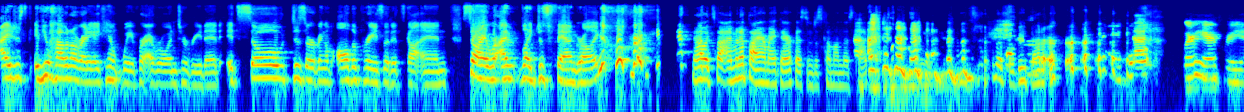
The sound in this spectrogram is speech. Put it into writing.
I just, if you haven't already, I can't wait for everyone to read it. It's so deserving of all the praise that it's gotten. Sorry, I'm like just fangirling. no, it's fine. I'm gonna fire my therapist and just come on this podcast. this will be better. We're here for you.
